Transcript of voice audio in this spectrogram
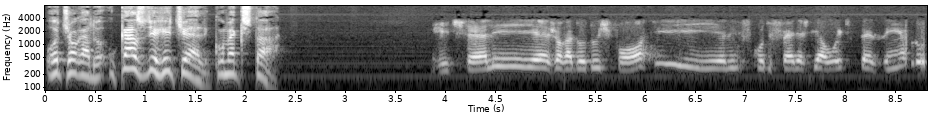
Outro jogador, o caso de Richelli, como é que está? Richelli é jogador do esporte e ele ficou de férias dia 8 de dezembro.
